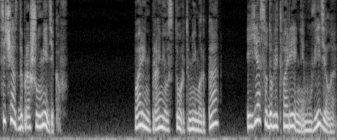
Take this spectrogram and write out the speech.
Сейчас допрошу медиков». Парень пронес торт мимо рта, и я с удовлетворением увидела,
